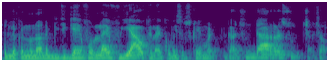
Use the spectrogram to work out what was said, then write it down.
ትልቅ እንሆናለን። ቢቲ ጋይም ፎር ላይፍ ያውት ላይ ኮሜንት ሰብስክራይብ ማድረጋችሁ እንዳረሱ። ቻው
